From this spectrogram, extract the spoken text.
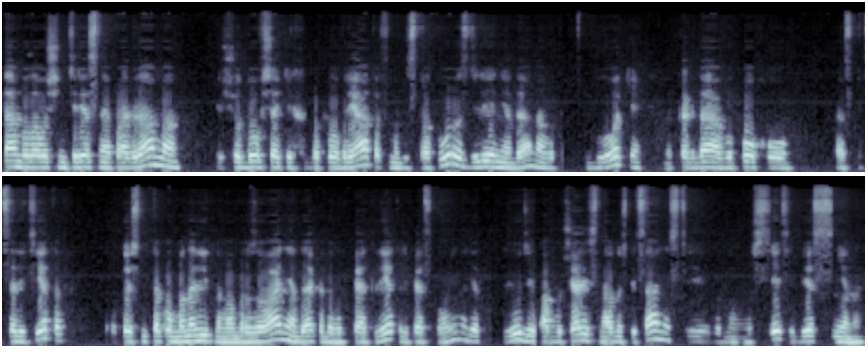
там была очень интересная программа, еще до всяких бакалавриатов, магистратур разделения, да, на вот блоки, когда в эпоху э, специалитетов, то есть такого монолитного образования, да, когда вот 5 лет или пять с половиной лет люди обучались на одной специальности в одном университете без смены,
